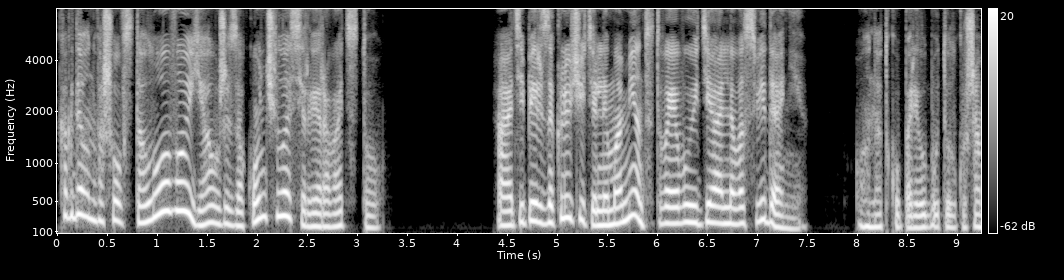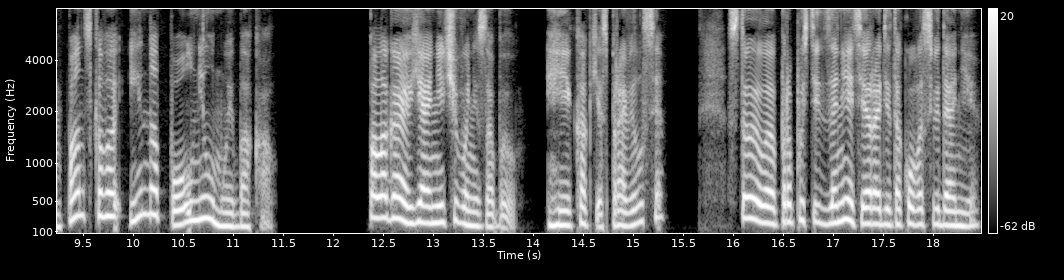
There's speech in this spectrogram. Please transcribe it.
Когда он вошел в столовую, я уже закончила сервировать стол. «А теперь заключительный момент твоего идеального свидания». Он откупорил бутылку шампанского и наполнил мой бокал. Полагаю, я ничего не забыл. И как я справился? Стоило пропустить занятия ради такого свидания.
